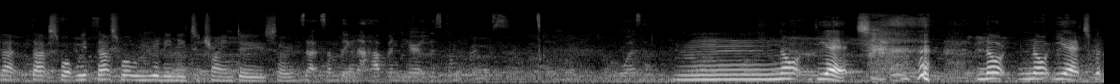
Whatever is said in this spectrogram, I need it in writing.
That, that's, what we, that's what we really need to try and do. So. Is that something that happened here at this conference? Mm, not yet. not, not yet, but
